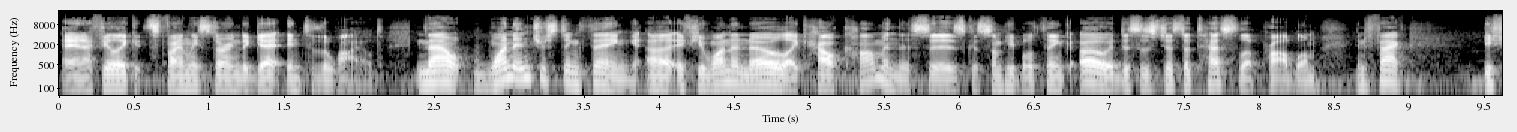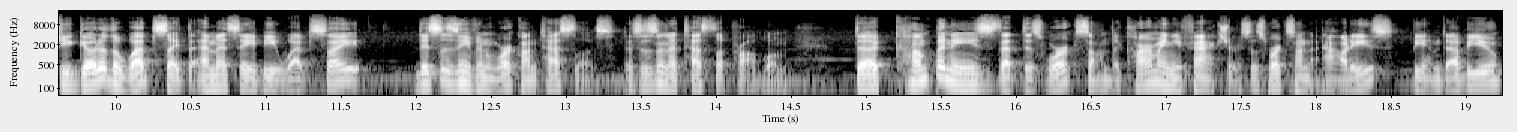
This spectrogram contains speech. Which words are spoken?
and I feel like it's finally starting to get into the wild. Now, one interesting thing, uh, if you want to know like how common this is, because some people think, oh, this is just a Tesla problem. In fact, if you go to the website, the MSAB website, this doesn't even work on Teslas. This isn't a Tesla problem the companies that this works on, the car manufacturers, this works on Audis, BMW,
